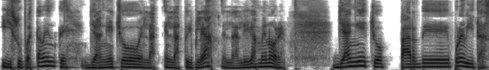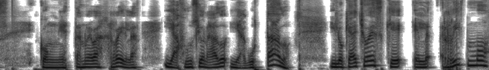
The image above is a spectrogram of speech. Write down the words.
Y supuestamente ya han hecho en, en las AAA, en las ligas menores, ya han hecho par de pruebitas con estas nuevas reglas y ha funcionado y ha gustado. Y lo que ha hecho es que el ritmo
